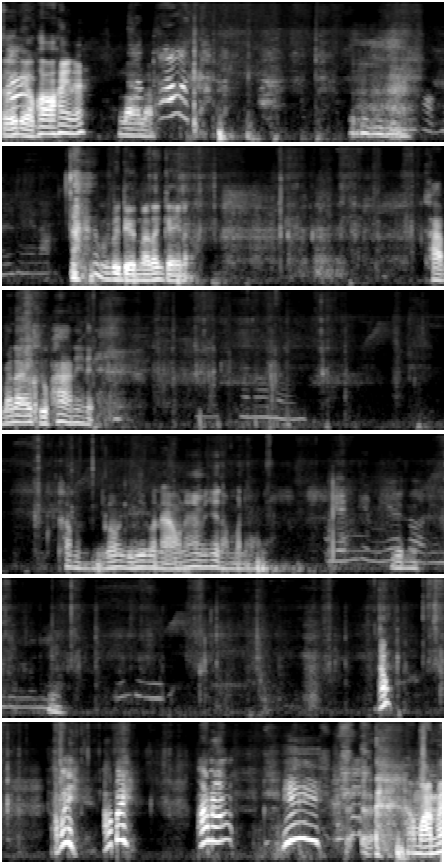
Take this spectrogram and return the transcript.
เออเดี๋ยวพ่อให้นะรอหลับของเท่ๆแล้วมันไปเดินมาตั้งไกลแล้ว ขาดไม่ได้ก็คือผ้านี่แหละไม่ได้เลยค่ำก็อยู่นี่ก็หนาวนะไม่ใช่ธรรมดานะเย็นเย็นนี้เย็นจอดเย็นๆเลยอืเนี่ยมเอาไป เอาไปพาน้องนี่เอาหมอนไหม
